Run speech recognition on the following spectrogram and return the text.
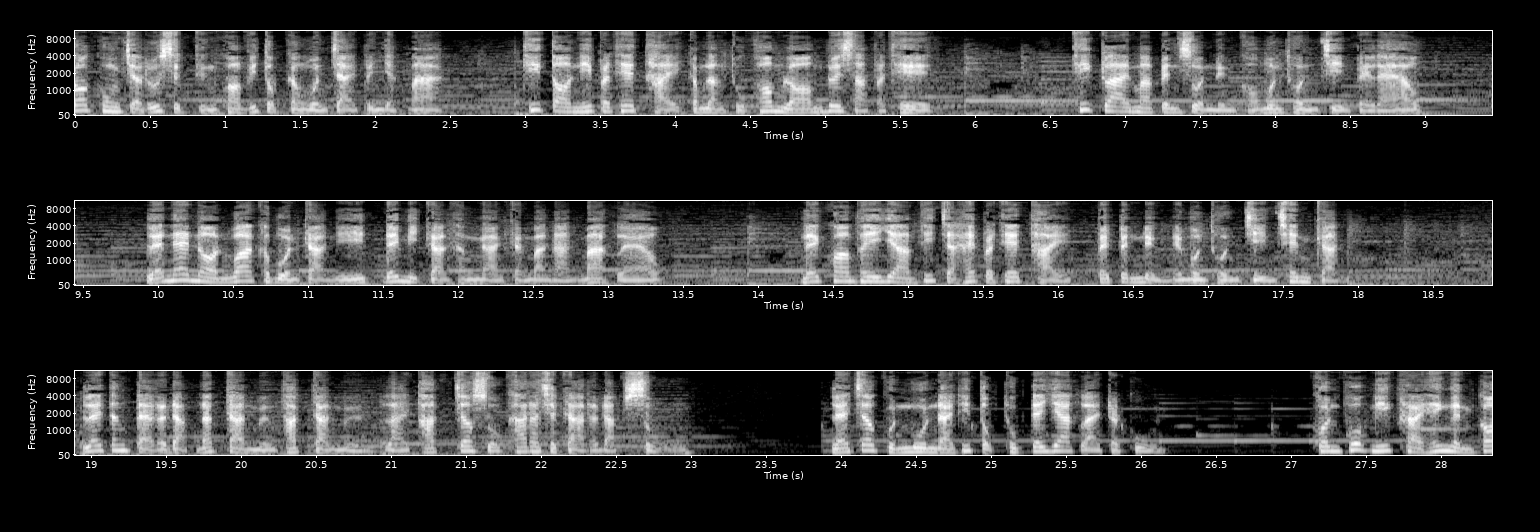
ก็คงจะรู้สึกถึงความวิตกกังวลใจเป็นอย่างมาก ที่ตอนนี้ประเทศไทยกำลังถูกห้อมล้อมด้วยสามประเทศ ที่กลายมาเป็นส่วนหนึ่งของมณฑลจีนไปแล้ว และแน่นอนว่าขบวนการนี้ได้มีการทำงานกันมานานมากแล้ว ในความพยายามที่จะให้ประเทศไทยไปเป็นหนึ่งในมณฑลจีนเช่นกัน ไล่ตั้งแต่ระดับนักการเมืองพักการเมืองหลายพักเจ้าสู่ข้าราชการระดับสูง และเจ้าขุนมูลใดที่ตกทุกข์ได้ยากหลายตระกูล คนพวกนี้ใครให้เงินก็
